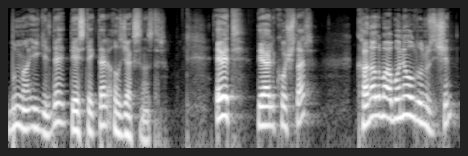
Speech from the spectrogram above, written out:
bununla ilgili de destekler alacaksınızdır. Evet değerli koçlar kanalıma abone olduğunuz için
